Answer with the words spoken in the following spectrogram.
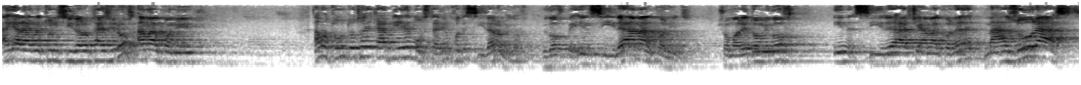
اگر عقلتون سیره رو پذیرفت عمل کنید. اما تو اون دوتای قبلیه مستقیم خود سیره رو می‌گفت. می‌گفت به این سیره عمل کنید. شماره دو می‌گفت این سیره هرچی عمل کنه معذور است.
